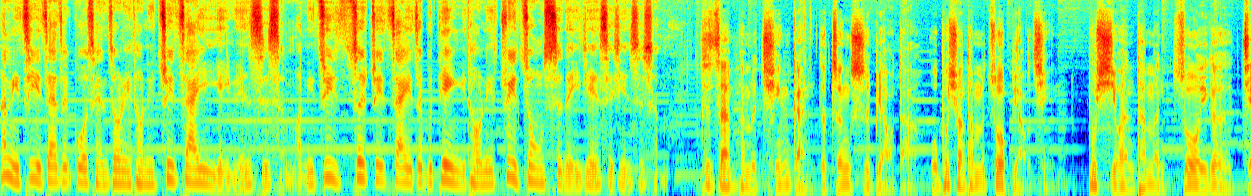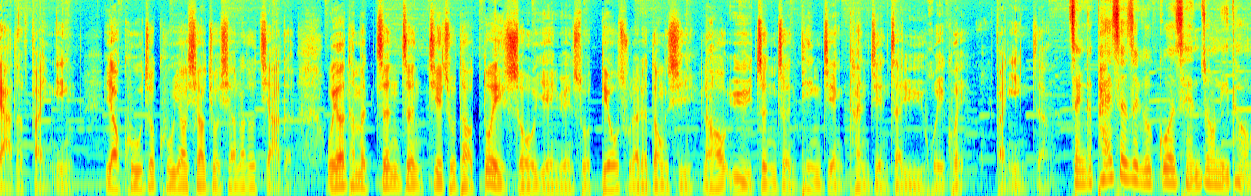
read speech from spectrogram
那你自己在这个过程中里头，你最在意演员是什么？你最最最在意这部电影里头，你最重视的一件事情是什么？是在他们情感的真实表达。我不喜欢他们做表情，不喜欢他们做一个假的反应。要哭就哭，要笑就笑，那都假的。我要他们真正接触到对手演员所丢出来的东西，然后予以真正听见、看见，再予以回馈。反应这样，整个拍摄这个过程中里头，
